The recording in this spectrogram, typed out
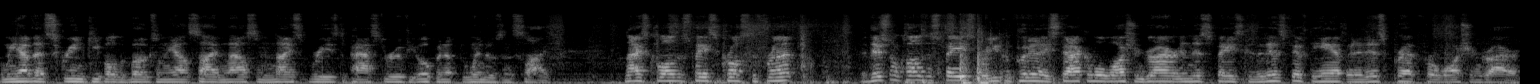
And we have that screen to keep all the bugs on the outside and allow some nice breeze to pass through if you open up the windows and slide. Nice closet space across the front additional closet space or you can put in a stackable washer and dryer in this space because it is 50 amp and it is prepped for a washer and dryer.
